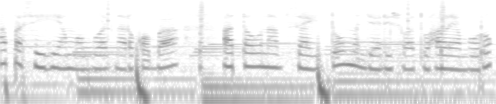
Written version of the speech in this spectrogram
apa sih yang membuat narkoba atau nafsa itu menjadi suatu hal yang buruk?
